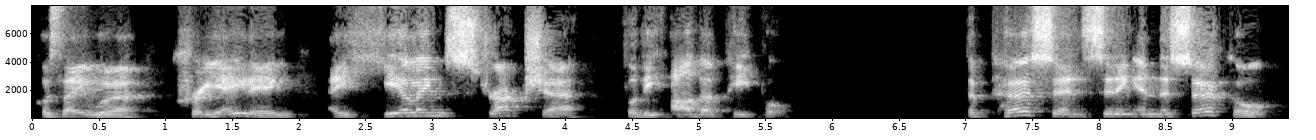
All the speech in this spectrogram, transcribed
Because they were creating a healing structure for the other people. The person sitting in the circle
